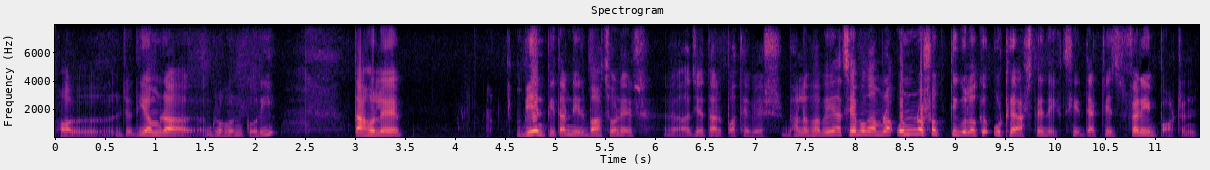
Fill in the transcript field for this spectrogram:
ফল যদি আমরা গ্রহণ করি, তাহলে বিএনপি তার নির্বাচনের জেতার পথে বেশ ভালোভাবেই আছে এবং আমরা অন্য শক্তিগুলোকে উঠে আসতে দেখছি। দ্যাট ইজ ভেরি ইম্পর্ট্যান্ট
